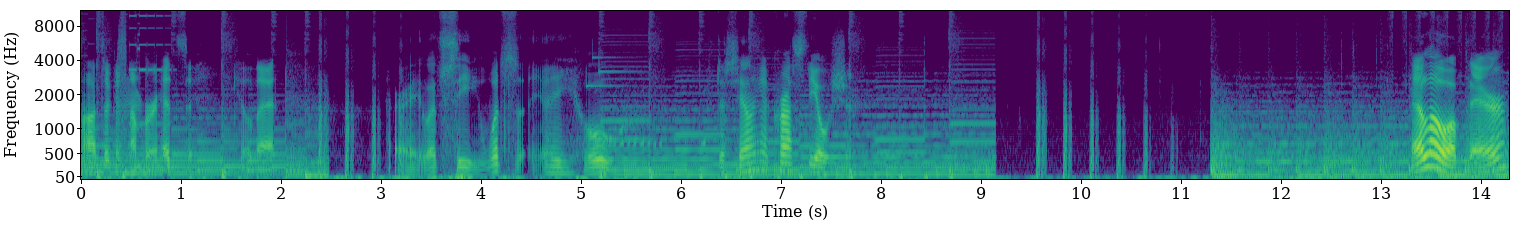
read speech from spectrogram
Oh, it took a number of hits to kill that. Alright, let's see. What's a... Oh. After sailing across the ocean. Hello up there.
